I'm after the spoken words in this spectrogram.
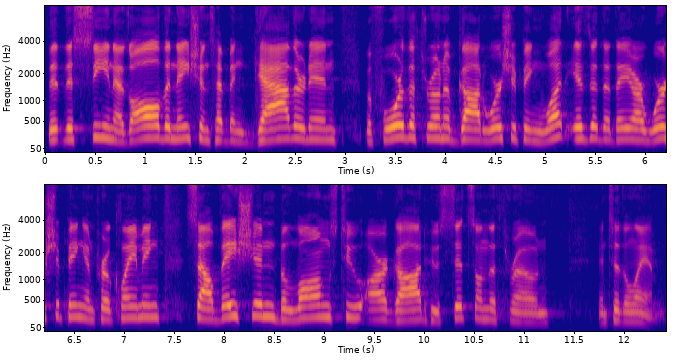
That this scene, as all the nations have been gathered in before the throne of God, worshiping, what is it that they are worshiping and proclaiming? Salvation belongs to our God who sits on the throne and to the Lamb.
